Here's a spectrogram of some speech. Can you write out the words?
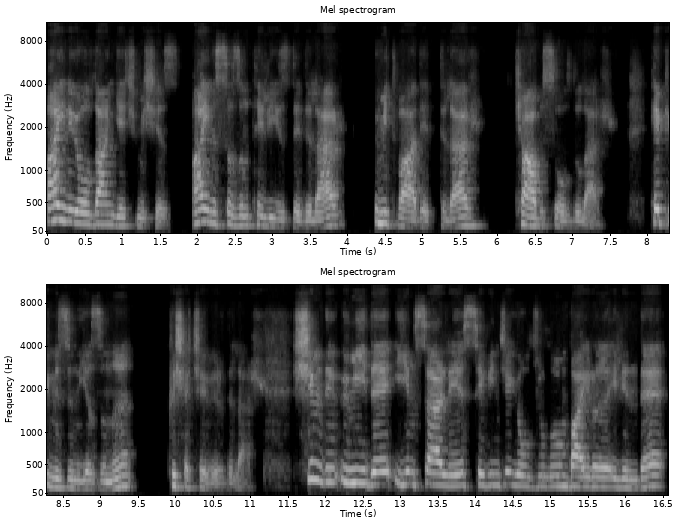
Aynı yoldan geçmişiz, aynı sazın teliyiz dediler, ümit vaat ettiler, kabus oldular. Hepimizin yazını kışa çevirdiler. Şimdi ümide, iyimserliğe, sevince yolculuğun bayrağı elinde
